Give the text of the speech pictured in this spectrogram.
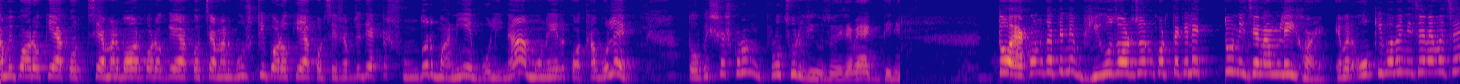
আমি পরকিয়া করছি, আমার বর পরকিয়া করছে, আমার গোষ্ঠী পরকিয়া করছে, এসব যদি একটা সুন্দর বানিয়ে বলি না, মনের কথা বলে, তো বিশ্বাস করুন, প্রচুর ভিউজ হয়ে যাবে একদিনে। তো এখনকার দিনে ভিউজ অর্জন করতে গেলে একটু নিচে নামলেই হয়। এবার ও কীভাবে নিচে নেমেছে?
